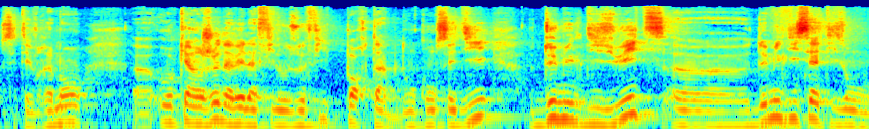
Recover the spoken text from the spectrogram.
C'était vraiment euh, aucun jeu n'avait la philosophie portable. Donc on s'est dit 2018, euh, 2017 ils ont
